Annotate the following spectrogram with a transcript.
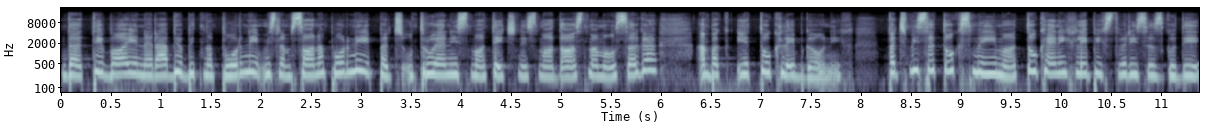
da te boji ne rabijo biti naporni, mislim, so naporni, pač utrujeni smo, tečni smo, dost imamo vsega, ampak je to klepga v njih. Pač mi se toliko smejimo, toliko enih lepih stvari se zgodi.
